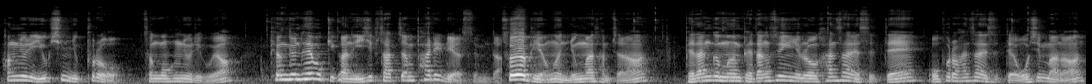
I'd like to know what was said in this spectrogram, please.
확률이 66% 성공 확률이고요. 평균 회복 기간은 24.8일이었습니다. 소요 비용은 63,000원, 배당금은 배당 수익률로 환산했을 때, 5% 환산했을 때 50만 원,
